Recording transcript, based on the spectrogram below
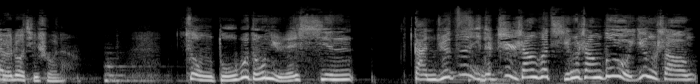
戴维洛奇说了，总读不懂女人心，感觉自己的智商和情商都有硬伤。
